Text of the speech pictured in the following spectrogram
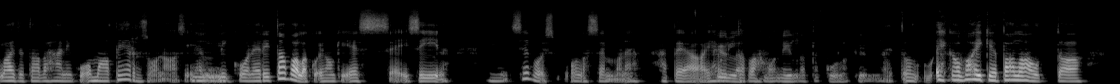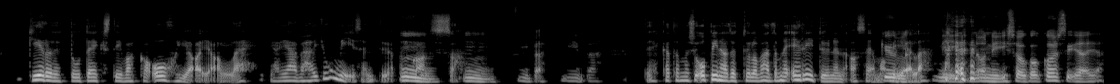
laitetaan vähän niin kuin omaa persoonaa siihen mm. likoon eri tavalla kuin johonkin esseisiin. Niin se voisi olla semmoinen häpeää aiheuttava. Kyllä, monilla takulla kyllä. Että on, ehkä on vaikea palauttaa kirjoitettua tekstiä vaikka ohjaajalle ja jää vähän jumiin sen työn mm, kanssa. Mm, niinpä, niinpä. Ehkä tämmöisen opinnäytetyöllä on vähän tämmöinen erityinen asema Kyllä, vielä. niin, no niin, kokoisia. Ja,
